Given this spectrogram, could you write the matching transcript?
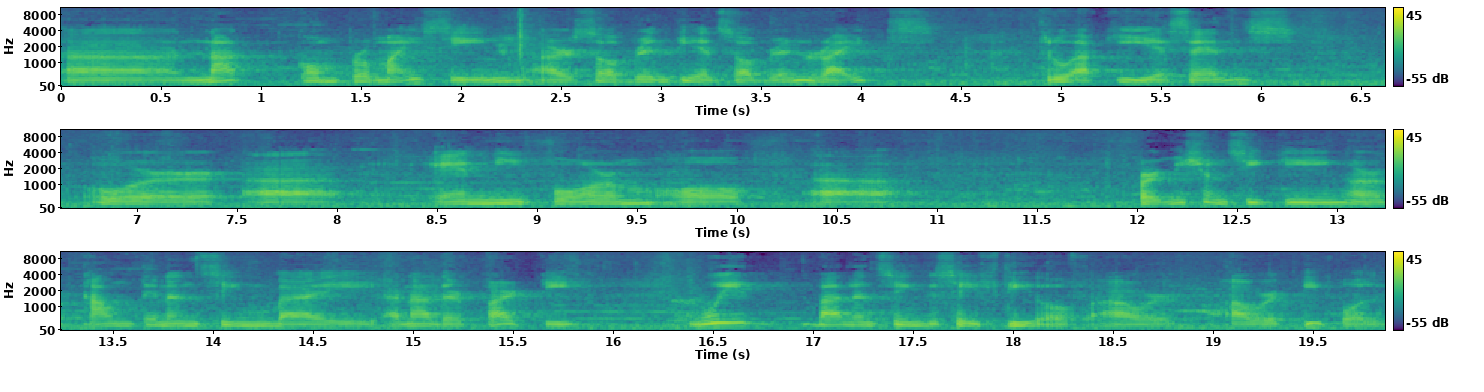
uh, not compromising our sovereignty and sovereign rights through acquiescence or uh, any form of uh, permission seeking or countenancing by another party with balancing the safety of our our people.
